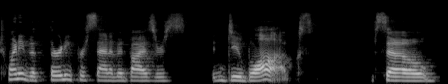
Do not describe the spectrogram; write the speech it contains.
twenty to thirty percent of advisors do blogs. So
